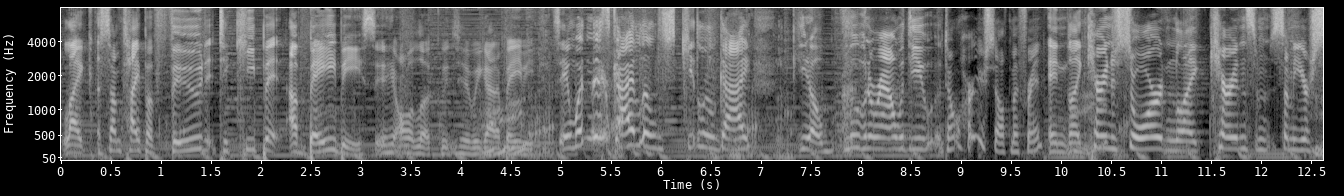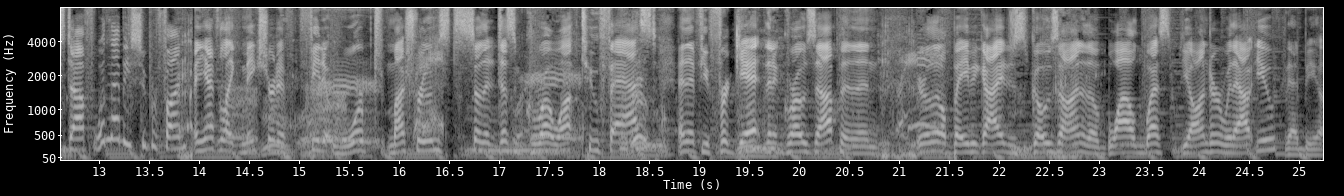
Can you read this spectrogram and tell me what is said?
like some type of food to keep it a baby. See, oh look, we, we got a baby. See, wasn't this guy, little cute little guy, you know, moving around with you? Don't hurt yourself, my friend. And like carrying a sword and like carrying some some of your stuff. Wouldn't that be super fun? And you have to like make sure to feed it warped mushrooms so that it doesn't grow up too fast. And if you forget, then it grows up, and then your little baby guy just goes on to the wild west yonder without you. That'd be a,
